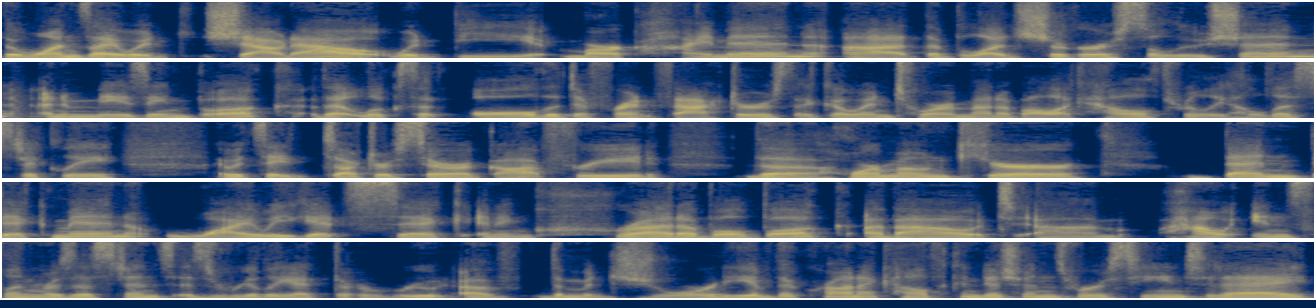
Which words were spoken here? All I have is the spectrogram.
the ones I would shout out would be Mark Hyman, uh, The Blood Sugar Solution, an amazing book that looks at all the different factors that go into our metabolic health really holistically. I would say Dr. Sara Gottfried, The Hormone Cure. Ben Bikman, Why We Get Sick, an incredible book about um, how insulin resistance is really at the root of the majority of the chronic health conditions we're seeing today.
